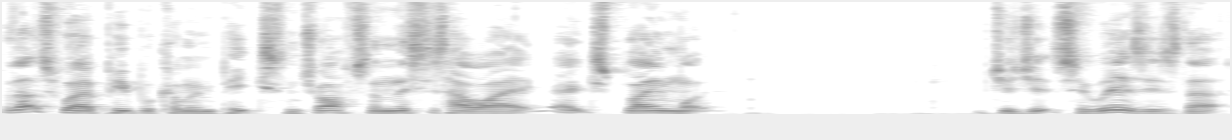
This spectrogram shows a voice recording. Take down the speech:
But that's where people come in peaks and troughs, and this is how I explain what jiu-jitsu is: is that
